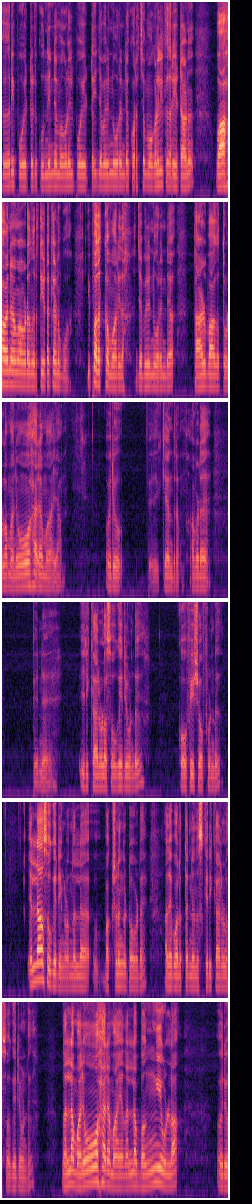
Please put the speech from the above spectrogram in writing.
കയറി പോയിട്ട് ഒരു കുന്നിന്റെ മുകളിൽ പോയിട്ട് ജബലിനൂറിന്റെ കുറച്ച് മുകളിൽ കയറിയിട്ടാണ് വാഹനം അവിടെ നിർത്തിയിട്ടൊക്കെയാണ് പോവുക. ഇപ്പോൾ അതൊക്കെ മാറിയതാ ജബലിനൂറിന്റെ താഴ്ഭാഗത്തുള്ള മനോഹരമായ ഒരു കേന്ദ്രം. അവിടെ പിന്നെ ഇരിക്കാനുള്ള സൗകര്യമുണ്ട് കോഫി ഷോപ്പുണ്ട്. എല്ലാ സൗകര്യങ്ങളും നല്ല ഭക്ഷണം കിട്ടും അവിടെ. അതേപോലെ തന്നെ നിസ്കരിക്കാനുള്ള സൗകര്യമുണ്ട്. നല്ല മനോഹരമായ നല്ല ഭംഗിയുള്ള ഒരു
